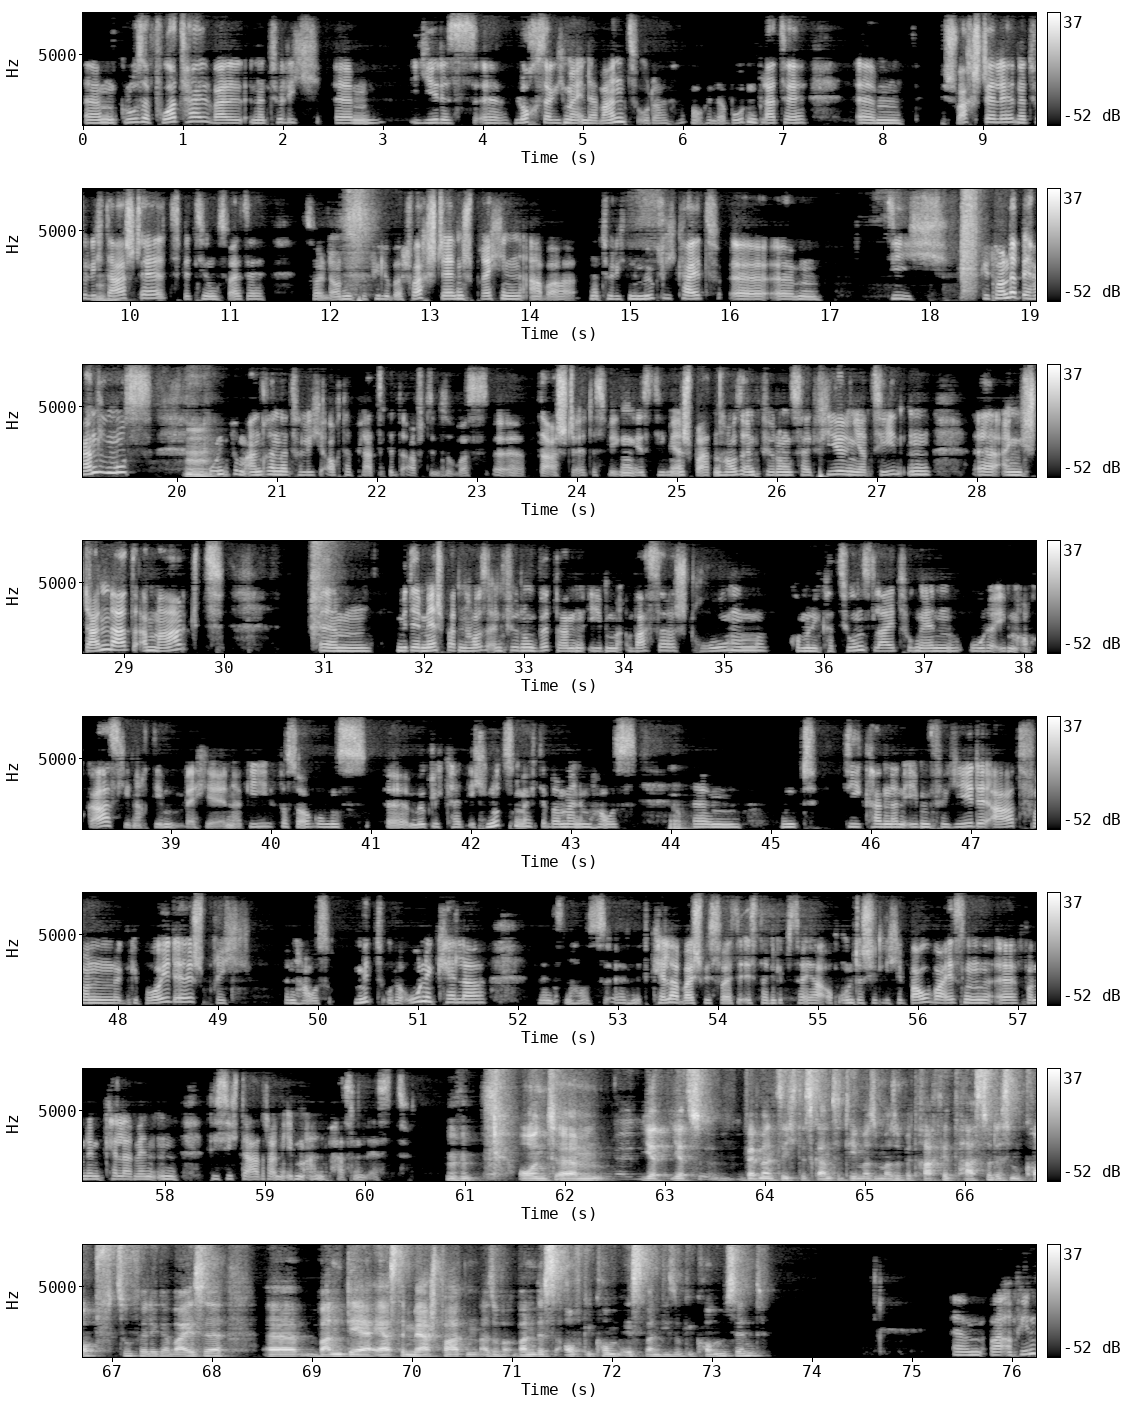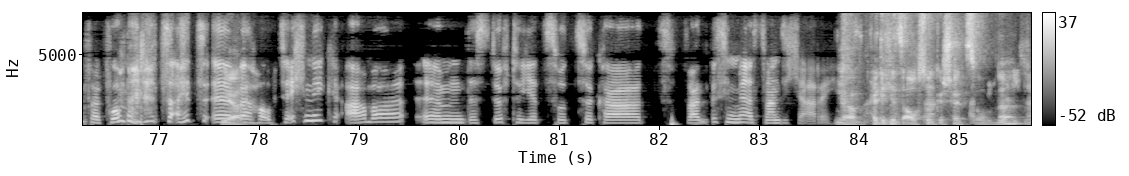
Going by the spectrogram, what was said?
Ähm, großer Vorteil, weil natürlich ähm, jedes äh, Loch, sage ich mal, in der Wand oder auch in der Bodenplatte ähm, eine Schwachstelle natürlich mhm. darstellt, beziehungsweise sollten auch nicht so viel über Schwachstellen sprechen, aber natürlich eine Möglichkeit, äh, ähm, die ich gesondert behandeln muss. Mhm. Und zum anderen natürlich auch der Platzbedarf, den sowas äh, darstellt. Deswegen ist die Mehrspartenhauseinführung seit vielen Jahrzehnten äh, eigentlich Standard am Markt. Ähm, mit der Mehrspartenhauseinführung wird dann eben Wasser, Strom, Kommunikationsleitungen oder eben auch Gas, je nachdem, welche Energieversorgungsmöglichkeit äh, ich nutzen möchte bei meinem Haus. Ja. Ähm, und die kann dann eben für jede Art von Gebäude, sprich ein Haus mit oder ohne Keller, wenn es ein Haus äh, mit Keller beispielsweise ist, dann gibt es da ja auch unterschiedliche Bauweisen äh, von den Kellerwänden, die sich daran eben anpassen lässt. Mhm. Und ähm, jetzt, jetzt, wenn man sich das ganze Thema so mal so betrachtet, hast du das im Kopf zufälligerweise, äh, wann der erste Mehrspaten, also wann das aufgekommen ist, wann die so gekommen sind? Ähm, war auf jeden Fall vor meiner Zeit äh, ja. bei Haupttechnik, aber ähm, das dürfte jetzt so circa ein bisschen mehr als 20 Jahre her Ja, hätte ich jetzt auch so geschätzt, so, ne? So,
